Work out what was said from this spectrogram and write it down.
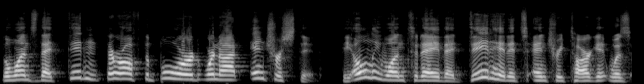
The ones that didn't, they're off the board. We're not interested. The only one today that did hit its entry target was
